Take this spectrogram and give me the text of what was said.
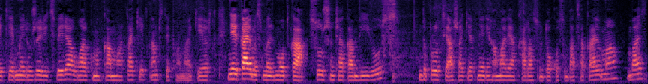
եթե մեր ուժերից վերա ուղարկում ենք կամ Մարտակերտ կամ Ստեփանակերտ։ Ներկայումս մեր մոտ կա սուր շնչական վիրուս, դպրոցի աշակերտների համարյա 40%-ը բացակայում է, բայց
